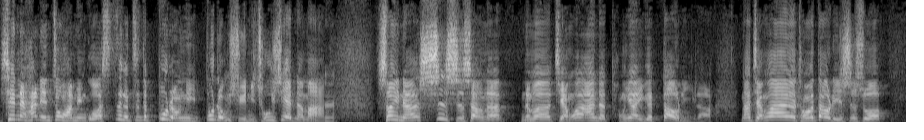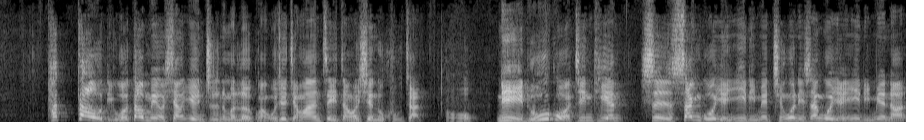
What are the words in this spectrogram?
现在他连中华民国四个字都不容你不容许你出现了嘛。所以呢，事实上呢，那么蒋万安的同样一个道理了。那蒋万安的同样道理是说，他到底我倒没有像燕之那么乐观。我觉得蒋万安这一仗会陷入苦战。哦，你如果今天是《三国演义》里面，请问你《三国演义》里面呢，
